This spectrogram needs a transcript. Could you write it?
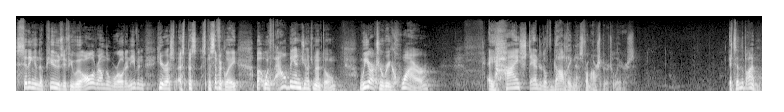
sitting in the pews, if you will, all around the world, and even here specifically, but without being judgmental, we are to require a high standard of godliness from our spiritual leaders. It's in the Bible.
